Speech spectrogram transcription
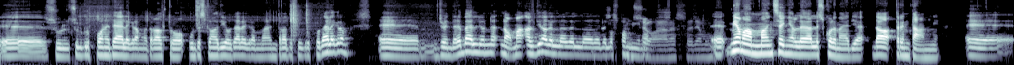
eh, sul, sul gruppone Telegram, tra l'altro punto esclamativo Telegram, entrate sul gruppo Telegram, eh, Join the Rebellion, no, ma al di là del- del- dello spammino, eh, mia mamma insegna alle, alle scuole medie da 30 anni eh,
